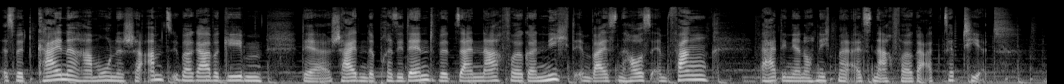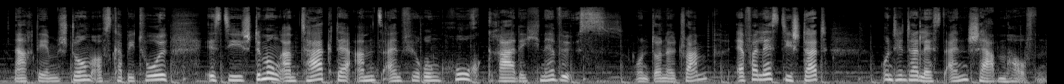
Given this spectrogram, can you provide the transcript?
Es wird keine harmonische Amtsübergabe geben. Der scheidende Präsident wird seinen Nachfolger nicht im Weißen Haus empfangen. Er hat ihn ja noch nicht mal als Nachfolger akzeptiert. Nach dem Sturm aufs Kapitol ist die Stimmung am Tag der Amtseinführung hochgradig nervös. Und Donald Trump, er verlässt die Stadt und hinterlässt einen Scherbenhaufen.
